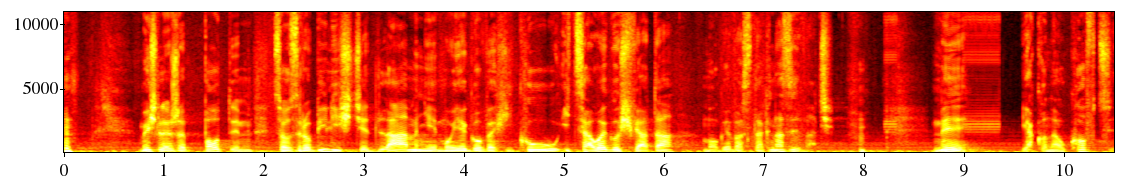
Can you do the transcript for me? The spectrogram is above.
Myślę, że po tym, co zrobiliście dla mnie, mojego wehikułu i całego świata, mogę was tak nazywać. My, jako naukowcy,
